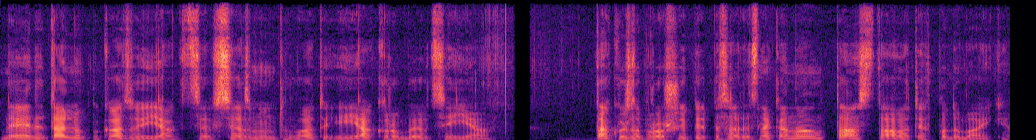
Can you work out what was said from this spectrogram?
де я детально показую, як це все змонтувати і як робив це я. Також запрошую підписатись на канал та ставити вподобайки.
